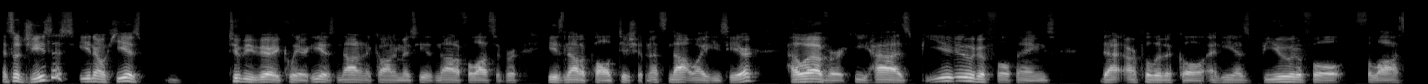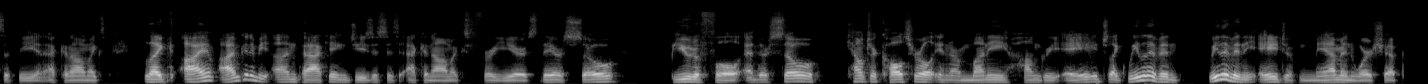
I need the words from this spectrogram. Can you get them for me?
And so Jesus, you know, he is to be very clear, he is not an economist, he is not a philosopher, he is not a politician. That's not why he's here. However, he has beautiful things that are political and he has beautiful philosophy and economics. Like I'm I'm going to be unpacking Jesus's economics for years. They are so beautiful and they're so countercultural in our money hungry age. Like we live in we live in the age of mammon worship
